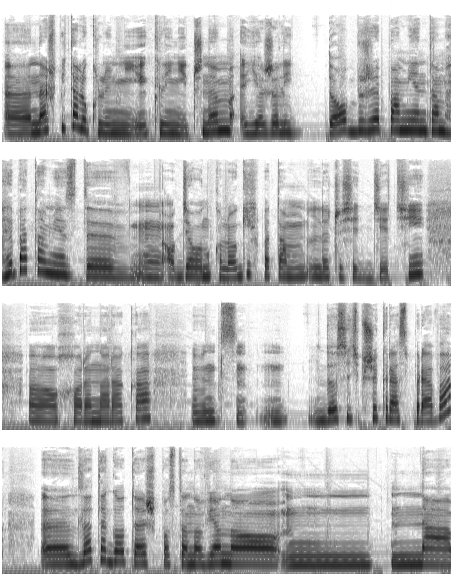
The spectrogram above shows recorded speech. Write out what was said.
E, Na szpitalu klini- klinicznym, jeżeli dobrze pamiętam, chyba tam jest mm, oddział onkologii, chyba tam leczy się dzieci e, chore na raka, więc dosyć przykra sprawa. E, Dlatego też postanowiono mm, na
